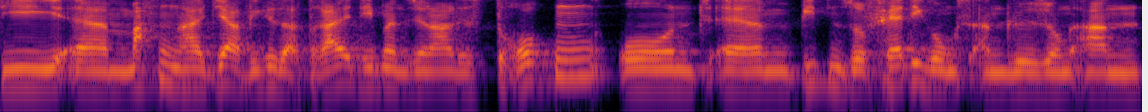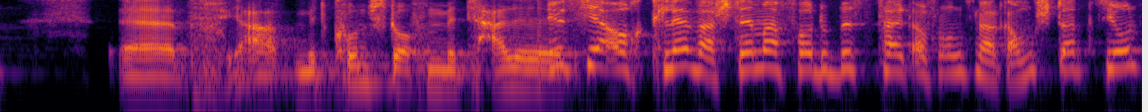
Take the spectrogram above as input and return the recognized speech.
Die äh, machen halt, ja, wie gesagt, dreidimensionales Drucken und ähm, bieten so Fertigungsanlösungen an, äh, ja, mit Kunststoffen, Metalle. Ist ja auch clever. Stell mal vor, du bist halt auf irgendeiner Raumstation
